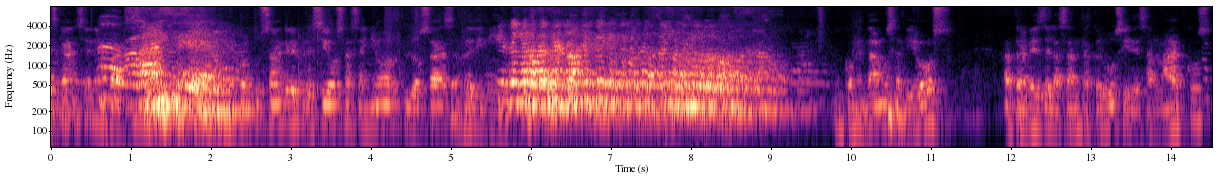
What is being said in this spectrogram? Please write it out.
Descansen en paz. Por tu sangre preciosa, Señor, los has redimido. Encomendamos a Dios a través de la Santa Cruz y de San Marcos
